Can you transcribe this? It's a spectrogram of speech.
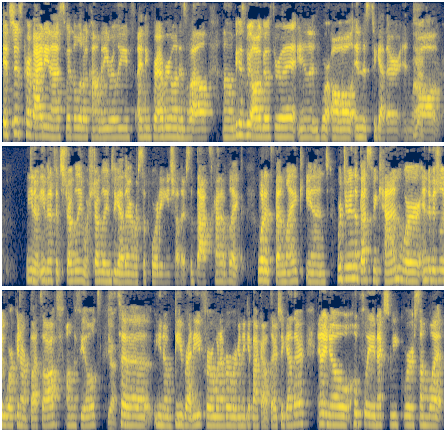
it's just providing us with a little comedy relief i think for everyone as well um, because we all go through it and we're all in this together and we're yeah. all you know, even if it's struggling, we're struggling together and we're supporting each other. So that's kind of like what it's been like. And we're doing the best we can. We're individually working our butts off on the field yeah. to, you know, be ready for whenever we're going to get back out there together. And I know hopefully next week we're somewhat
